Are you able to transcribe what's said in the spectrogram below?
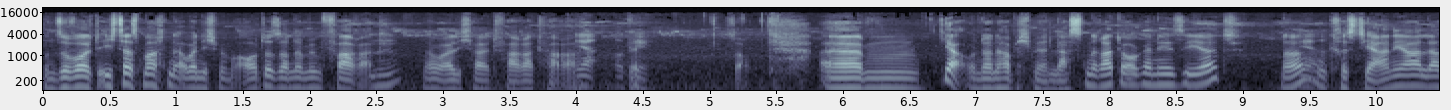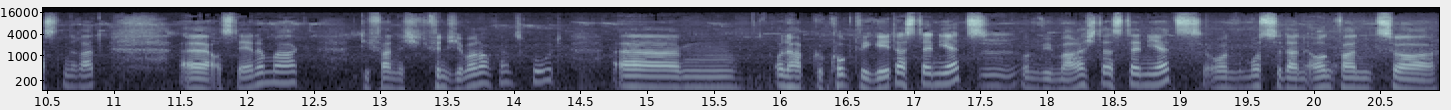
Und so wollte ich das machen, aber nicht mit dem Auto, sondern mit dem Fahrrad, Mhm. ne, weil ich halt Fahrradfahrer Ja, okay. bin. So. Ähm, ja, und dann habe ich mir ein Lastenrad organisiert, ne? Ja. ein Christiania-Lastenrad äh, aus Dänemark. Die fand ich, finde ich immer noch ganz gut. Ähm, und habe geguckt, wie geht das denn jetzt Mhm. und wie mache ich das denn jetzt und musste dann irgendwann zur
